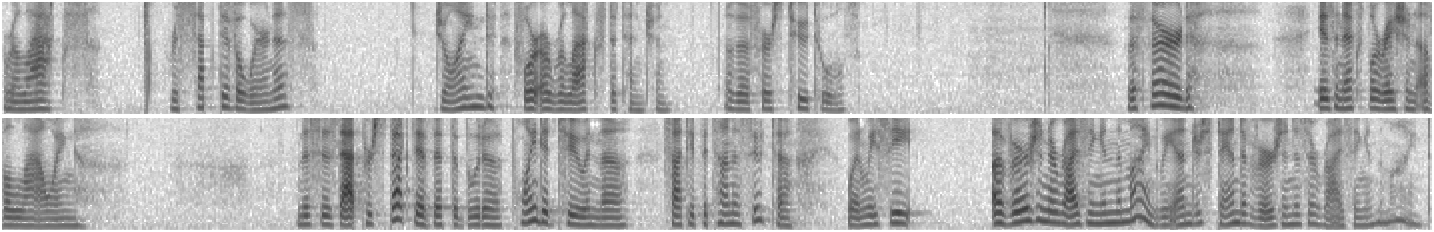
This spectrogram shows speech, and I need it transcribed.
Relax receptive awareness joined for a relaxed attention. Those are the first two tools. The third is an exploration of allowing. This is that perspective that the Buddha pointed to in the Satipatthana Sutta. When we see aversion arising in the mind, we understand aversion is arising in the mind.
